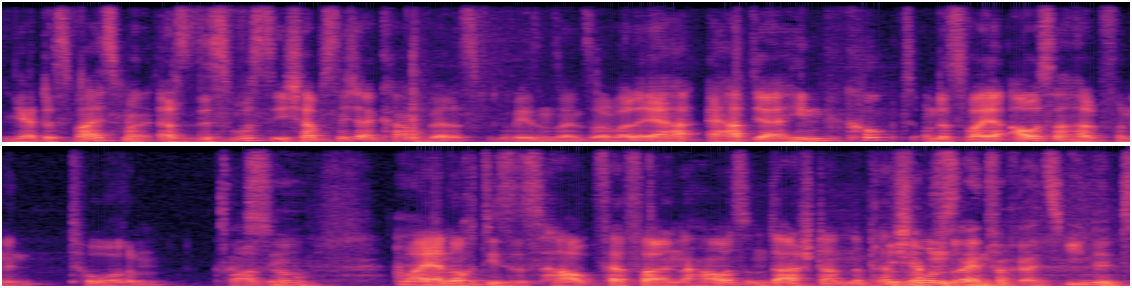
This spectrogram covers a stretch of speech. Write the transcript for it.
Ja, das weiß man. Also das wusste ich, habe es nicht erkannt, wer das gewesen sein soll, weil er, er hat ja hingeguckt und das war ja außerhalb von den Toren quasi. so. War ja Ah. noch dieses ha verfallene Haus und da stand eine Ich habe Person es drin. einfach als Enid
